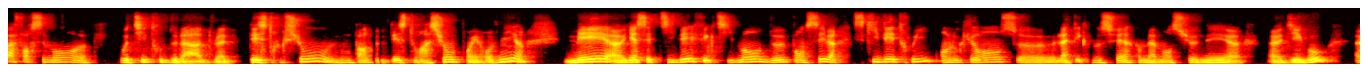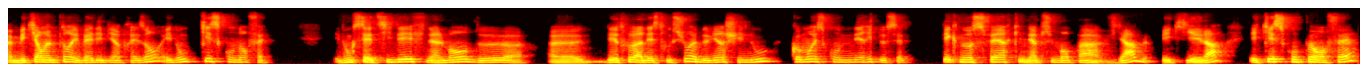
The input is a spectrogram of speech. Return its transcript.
pas forcément euh, au titre de la, de la destruction, on parle de déstauration pour y revenir, mais euh, il y a cette idée, effectivement, de penser ben, ce qui détruit, en l'occurrence, la technosphère, comme l'a mentionné Diego, mais qui en même temps est bel et bien présent, et donc qu'est-ce qu'on en fait? Et donc cette idée, finalement, de détruire la destruction, elle devient chez nous, comment est-ce qu'on hérite de cette technosphère qui n'est absolument pas viable, mais qui est là. Et qu'est-ce qu'on peut en faire?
